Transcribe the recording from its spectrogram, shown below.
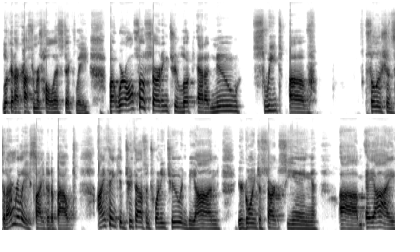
look at our customers holistically. But we're also starting to look at a new suite of solutions that I'm really excited about. I think in 2022 and beyond, you're going to start seeing um, AI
